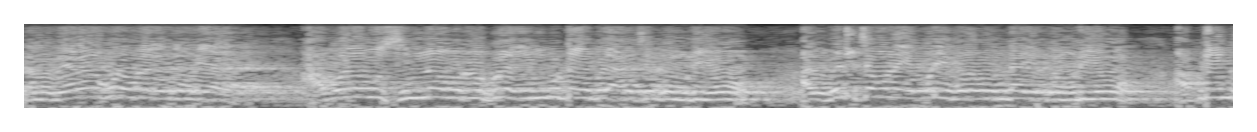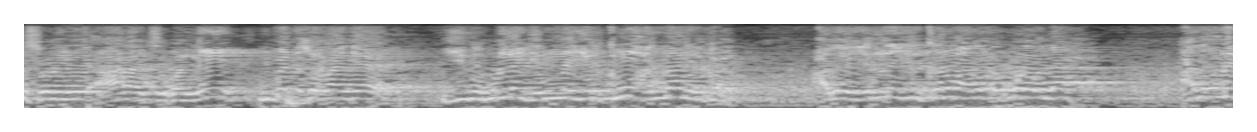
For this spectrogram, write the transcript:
நம்ம விரல் கூட உள்ள இருக்க முடியாது. அவ்வளவு சின்ன பொருளுக்குள்ள இம்பூட்டை எப்படி அடைச்சிருக்க முடியும். அது வெடிச்சவனை எப்படி இவ்வளவு உண்டா இருக்க முடியும்? அப்படின்னு சொல்லி ஆராய்ச்சி பண்ணி இப்ப என்ன சொல்றாங்க? இது உள்ள என்ன இருக்கும் அதுதான் இருக்கணும். அதுல என்ன இருக்கணும் அதோட கூட இருந்தா அது வந்து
